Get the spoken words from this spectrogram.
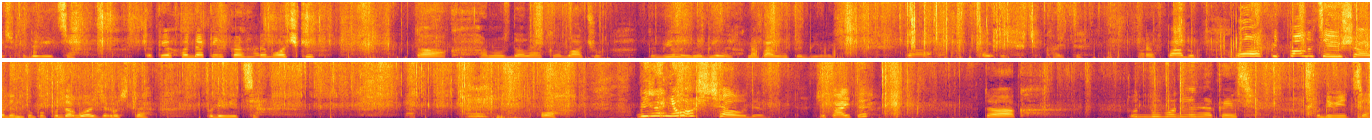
Ось подивіться. Таких декілька грибочків. Так, а ну здалека бачу. То білий, не білий, напевно, то білий. Так. Ой, чекайте. Зараз впаду. О, під палицею ще один тупо по дорозі росте. Подивіться. О, ще один. Чекайте. Так. Тут був один якийсь. Подивіться.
